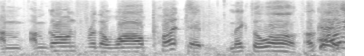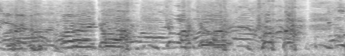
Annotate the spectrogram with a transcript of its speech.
I'm I'm going for the wall put. Make the wall. Okay. Oh, so- yeah. Alright, come on! Come on, come on! Oh.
